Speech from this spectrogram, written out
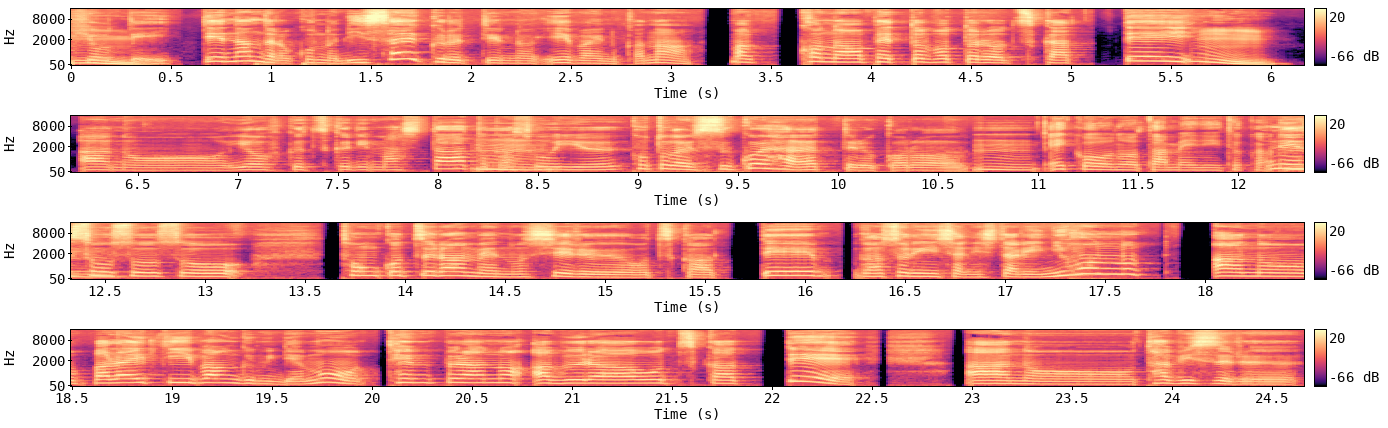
標って言って、なんだろう、このリサイクルっていうのを言えばいいのかな。まあ、このペットボトルを使って、Hmm. あの、洋服作りましたとか、そういうことがすごい流行ってるから、うん、エコのためにとか。ね、んそうそうそう。豚骨ラーメンの汁を使ってガソリン車にしたり、日本のあの、バラエティ番組でも天ぷらの油を使って、あの、旅する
